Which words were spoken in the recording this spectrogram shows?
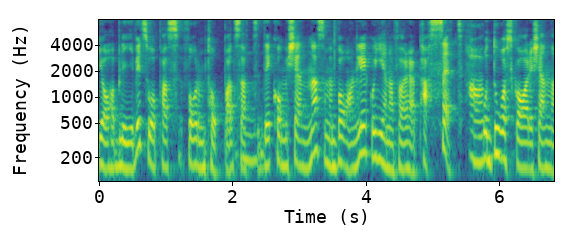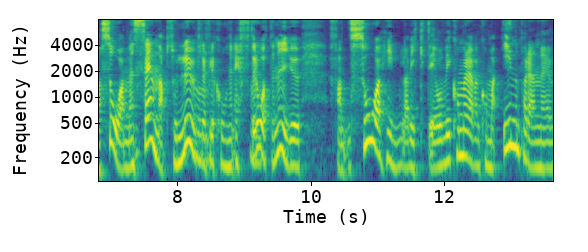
jag har blivit så pass formtoppad så att det kommer kännas som en barnlek att genomföra det här passet. Ja. Och då ska det kännas så. Men sen absolut, reflektionen efteråt, den är ju fan, så himla viktig. Och vi kommer även komma in på den eh,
